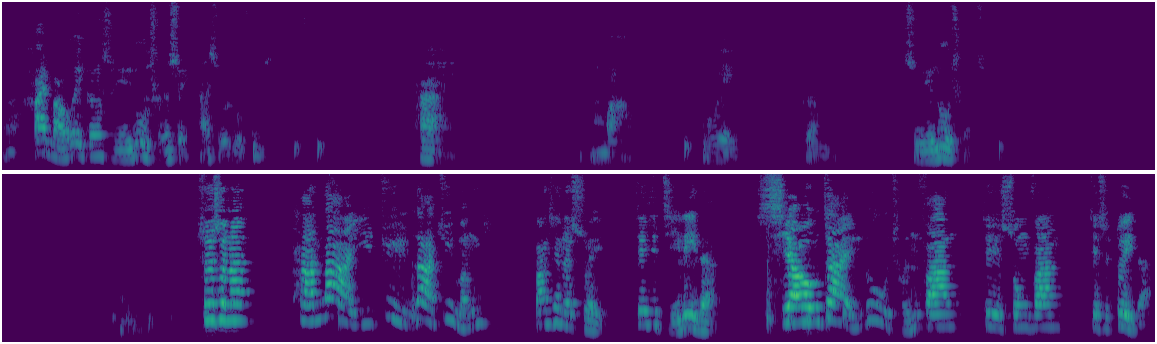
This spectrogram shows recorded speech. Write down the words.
啊，亥卯未庚属于禄存水，还属于禄存水。亥卯未庚属于禄存水。所以说呢，它那一句那句门方向的水，这是吉利的；消在禄存方，这是松方，这是对的。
